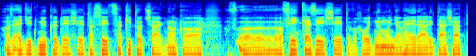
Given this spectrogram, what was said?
az együttműködését, a szétszakítottságnak a, a fékezését, hogy nem mondjam, helyreállítását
